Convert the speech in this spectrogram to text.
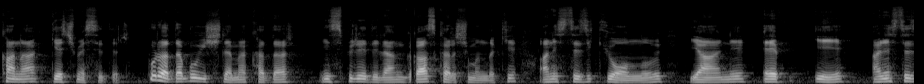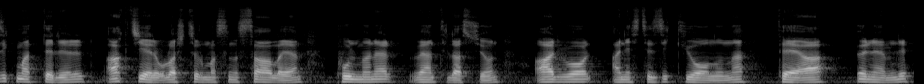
kana geçmesidir. Burada bu işleme kadar inspire edilen gaz karışımındaki anestezik yoğunluğu yani FI, anestezik maddelerin akciğere ulaştırılmasını sağlayan pulmoner ventilasyon, alveol anestezik yoğunluğuna FA önemli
